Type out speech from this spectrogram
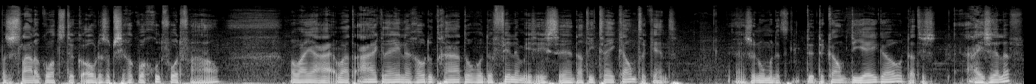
Maar ze slaan ook wat stukken over, dus op zich ook wel goed voor het verhaal. Maar waar je, wat eigenlijk de hele rode draad door de film is, is dat hij twee kanten kent. ze noemen het de, de, kant Diego, dat is hij zelf.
